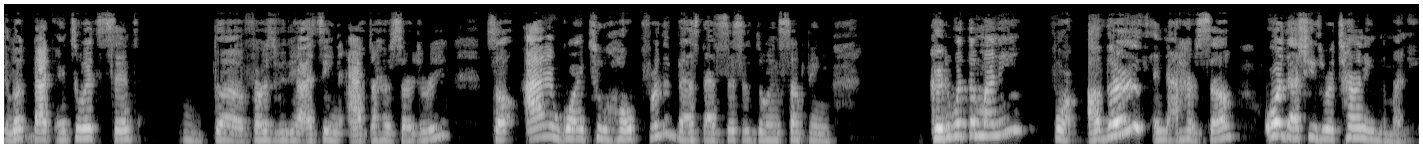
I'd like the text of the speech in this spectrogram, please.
looked back into it since the first video I seen after her surgery. So I am going to hope for the best that sis is doing something good with the money for others and not herself, or that she's returning the money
